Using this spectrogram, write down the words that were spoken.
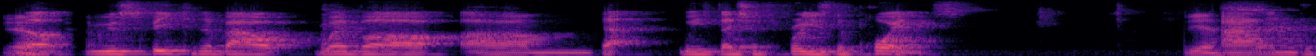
Yeah. But we were speaking about whether um, that we, they should freeze the points, Yes. and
